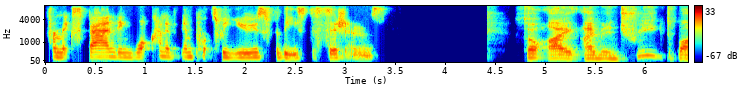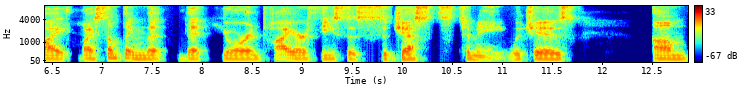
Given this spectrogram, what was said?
from expanding what kind of inputs we use for these decisions. So I, I'm intrigued by by something that that your entire thesis suggests to me, which is um,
